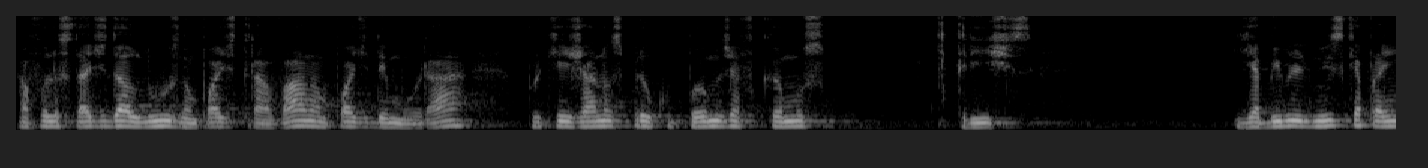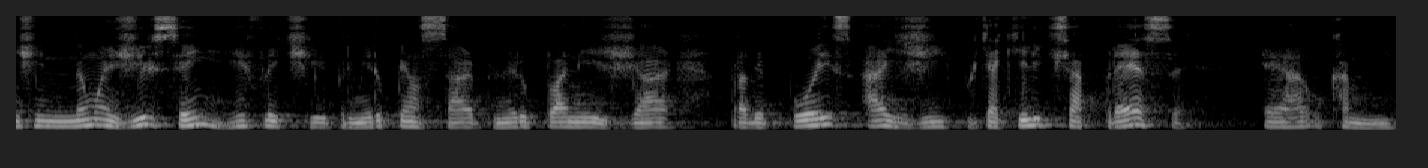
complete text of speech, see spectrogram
na velocidade da luz, não pode travar, não pode demorar, porque já nos preocupamos, já ficamos tristes. E a Bíblia diz que é para a gente não agir sem refletir, primeiro pensar, primeiro planejar, para depois agir, porque aquele que se apressa erra o caminho.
